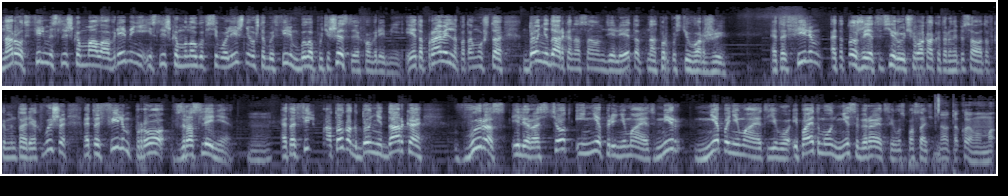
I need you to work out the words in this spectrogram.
Народ, в фильме слишком мало времени и слишком много всего лишнего, чтобы фильм был о путешествиях во времени. И это правильно, потому что Донни Дарка на самом деле это над пропастью воржи. Это фильм, это тоже я цитирую чувака, который написал это в комментариях выше, это фильм про взросление. Мгм. Это фильм про то, как Донни Дарка вырос или растет и не принимает мир, не понимает его, и поэтому он не собирается его спасать. Ну, такой м-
